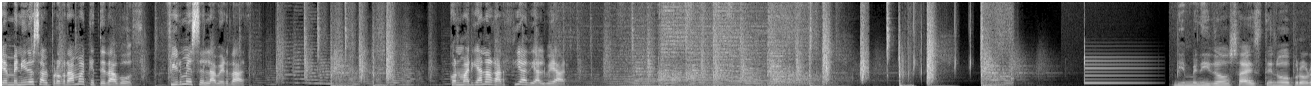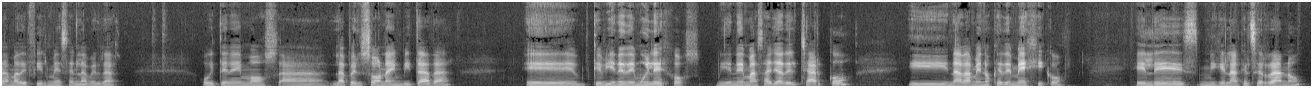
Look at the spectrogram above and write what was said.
Bienvenidos al programa que te da voz, Firmes en la Verdad, con Mariana García de Alvear. Bienvenidos a este nuevo programa de Firmes en la Verdad. Hoy tenemos a la persona invitada eh, que viene de muy lejos, viene más allá del charco y nada menos que de México. Él es Miguel Ángel Serrano,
